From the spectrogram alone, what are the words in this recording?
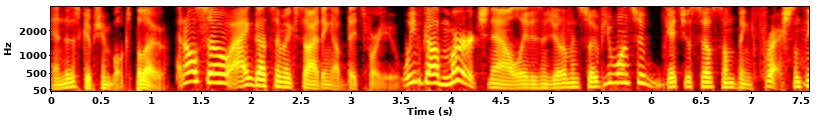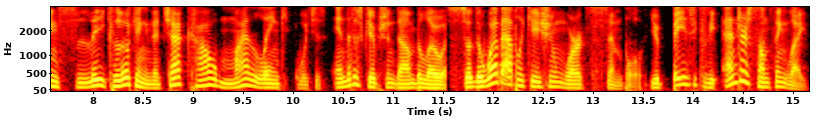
in the description box below. And also, I got some exciting updates for you. We've got merch now, ladies and gentlemen, so if you want to get yourself something fresh, something sleek looking, then check out my link, which is in the description down below. So the web application works simple. You basically enter something like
